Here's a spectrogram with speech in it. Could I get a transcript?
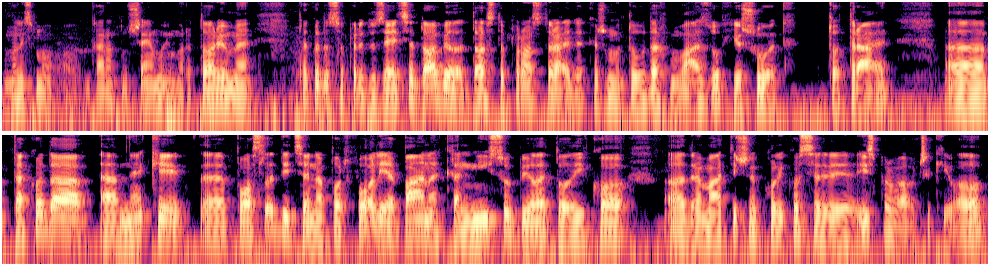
imali smo garantnu šemu i moratorijume, tako da su preduzeća dobile dosta prostora, ajde da kažemo da udahnu vazduh, još uvek to traje, uh, tako da a, neke a, posledice na portfolije banaka nisu bile toliko a, dramatične koliko se isprva očekivalo.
